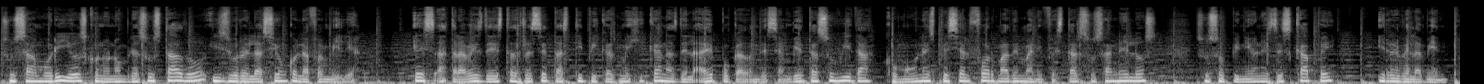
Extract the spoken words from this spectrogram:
sus amoríos con un hombre asustado y su relación con la familia. Es a través de estas recetas típicas mexicanas de la época donde se ambienta su vida como una especial forma de manifestar sus anhelos, sus opiniones de escape y revelamiento,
